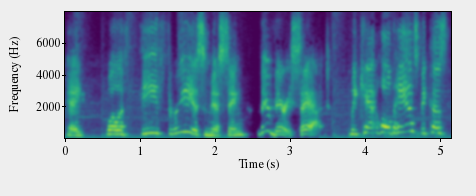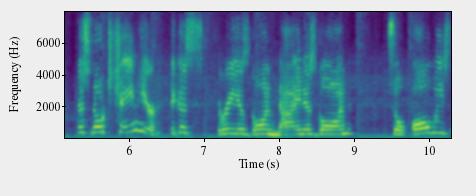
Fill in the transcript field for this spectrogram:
Okay. Well, if B3 is missing, they're very sad. We can't hold hands because there's no chain here because three is gone, nine is gone. So always,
